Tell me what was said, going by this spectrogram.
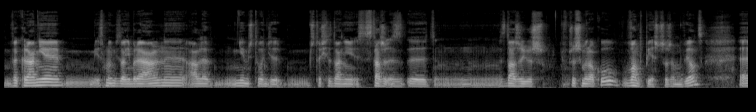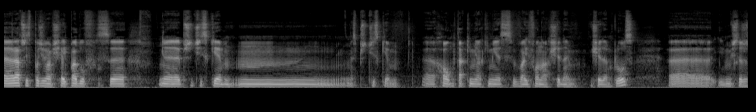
w, ekranie jest moim zdaniem realny, ale nie wiem, czy to będzie, czy to się zdanie, starzy, zdarzy już w przyszłym roku. Wątpię, szczerze mówiąc. E, raczej spodziewam się iPadów z e, przyciskiem mm, z przyciskiem e, Home takim, jakim jest w iPhone'ach 7 i 7 Plus. I myślę, że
